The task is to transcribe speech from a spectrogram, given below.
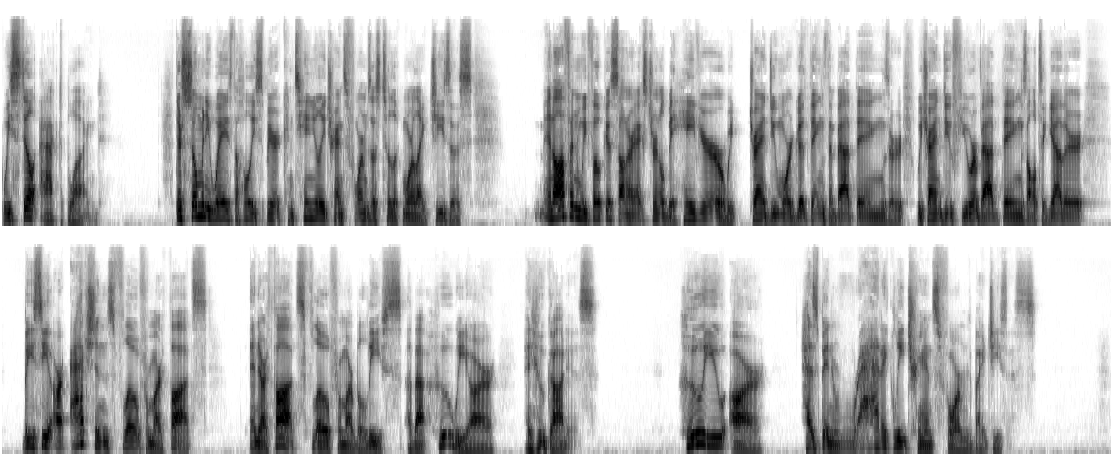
we still act blind. There's so many ways the Holy Spirit continually transforms us to look more like Jesus. And often we focus on our external behavior or we try and do more good things than bad things, or we try and do fewer bad things altogether. But you see, our actions flow from our thoughts, and our thoughts flow from our beliefs about who we are and who God is. Who you are has been radically transformed by Jesus.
